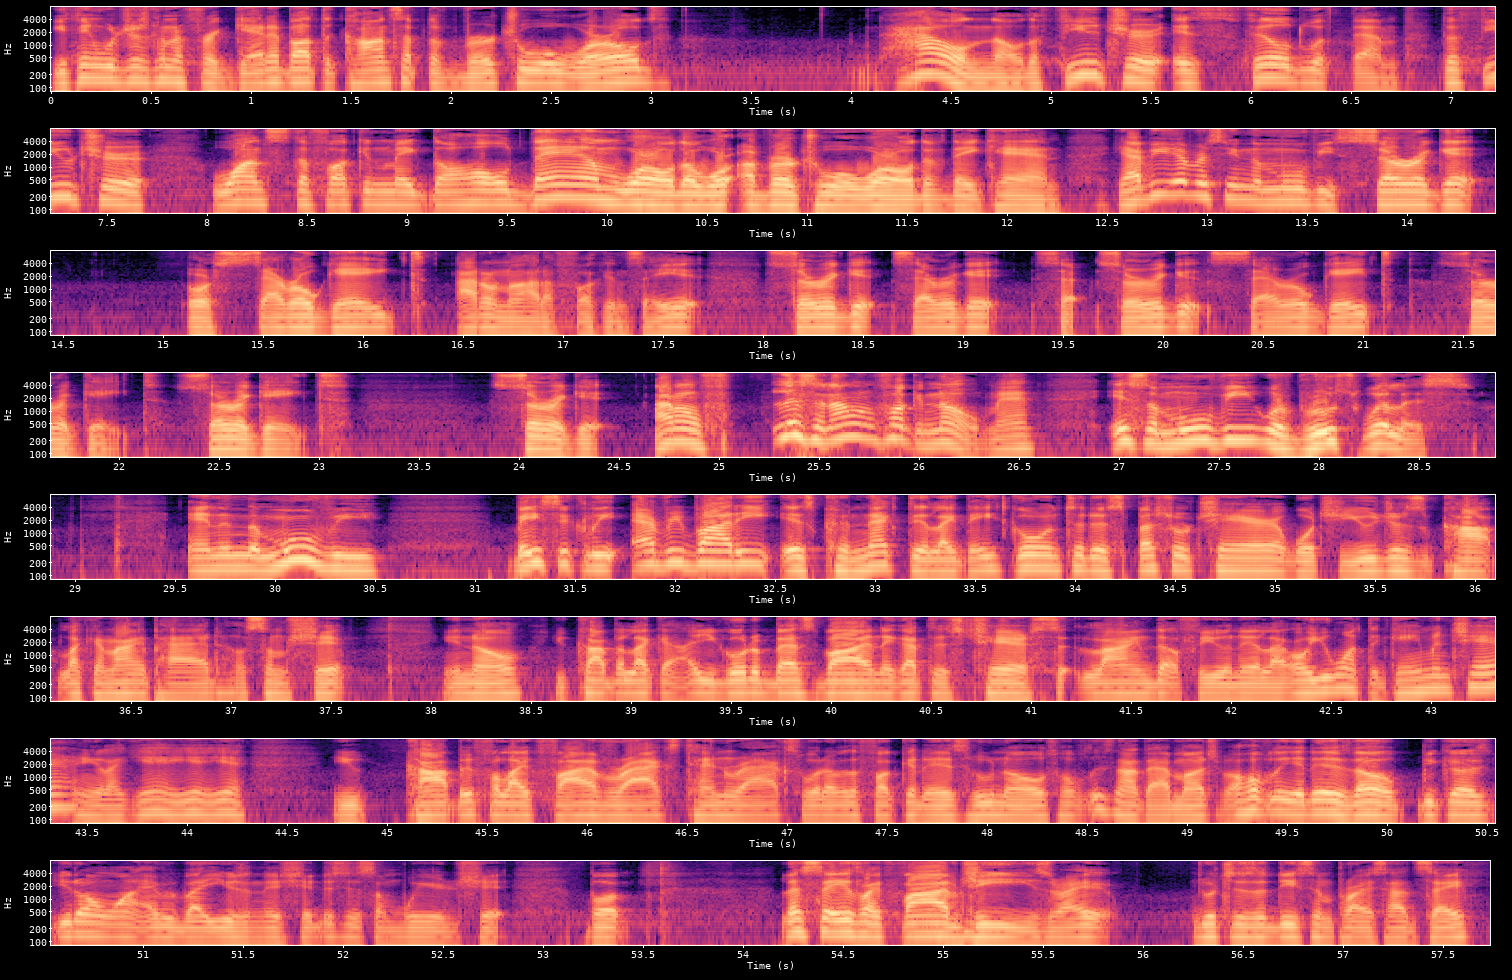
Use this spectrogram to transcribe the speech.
You think we're just gonna forget about the concept of virtual worlds? Hell no. The future is filled with them. The future wants to fucking make the whole damn world a, a virtual world if they can. Have you ever seen the movie Surrogate? Or Surrogate? I don't know how to fucking say it. Surrogate, surrogate, sur- surrogate, surrogate, surrogate, surrogate, surrogate. I don't f- listen. I don't fucking know, man. It's a movie with Bruce Willis, and in the movie, basically everybody is connected. Like they go into the special chair, which you just cop like an iPad or some shit. You know, you cop it like a, you go to Best Buy and they got this chair lined up for you, and they're like, "Oh, you want the gaming chair?" And you're like, "Yeah, yeah, yeah." You cop it for like five racks, ten racks, whatever the fuck it is. Who knows? Hopefully it's not that much, but hopefully it is though, because you don't want everybody using this shit. This is some weird shit. But let's say it's like five G's, right? Which is a decent price, I'd say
